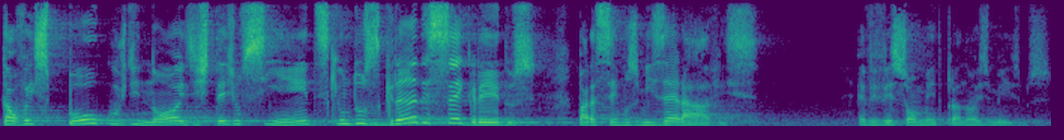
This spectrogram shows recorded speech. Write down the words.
talvez poucos de nós estejam cientes que um dos grandes segredos para sermos miseráveis é viver somente para nós mesmos.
